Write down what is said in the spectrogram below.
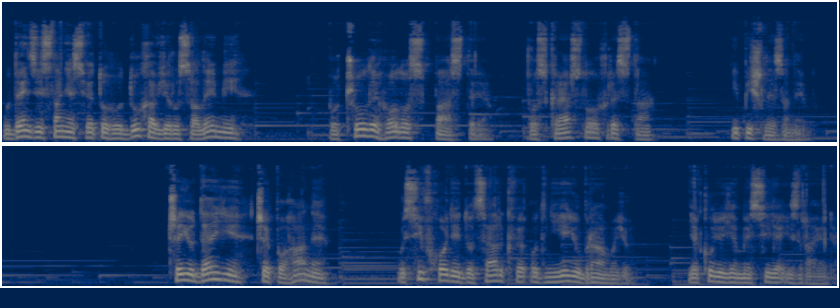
у день зіслання Святого Духа в Єрусалимі почули голос пастиря, Воскреслого Христа, і пішли за ним. Чи юдеї, чи погане, усі входять до церкви однією брамою, якою є Месія Ізраїля.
